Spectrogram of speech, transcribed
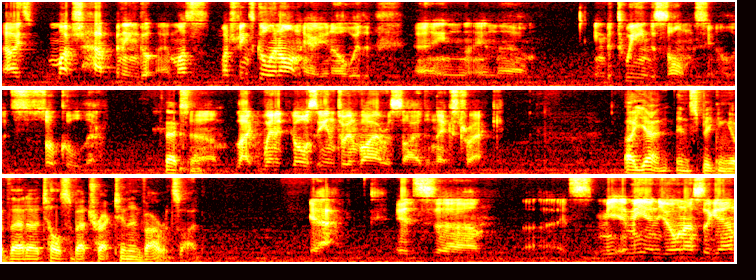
uh, it's much happening, much much things going on here. You know, with uh, in in. Um, in between the songs. You know, it's so cool there. Excellent. Um, like when it goes into Envirocide, the next track. Uh, yeah, and, and, speaking of that, uh, tell us about track ten, Envirocide. Yeah, it's uh, it's me, me and Jonas again.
